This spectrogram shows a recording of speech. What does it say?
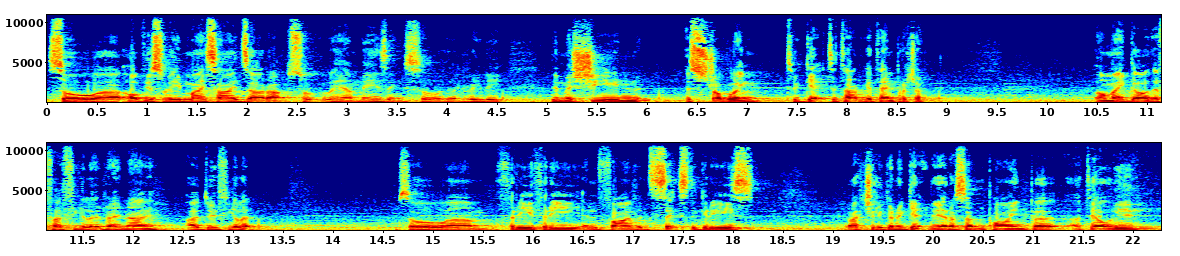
So uh, obviously my sides are absolutely amazing. So they're really, the machine is struggling to get to target temperature. Oh my God, if I feel it right now, I do feel it. So um, three, three, and five and six degrees. We're actually going to get there at a certain point, but I tell you,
